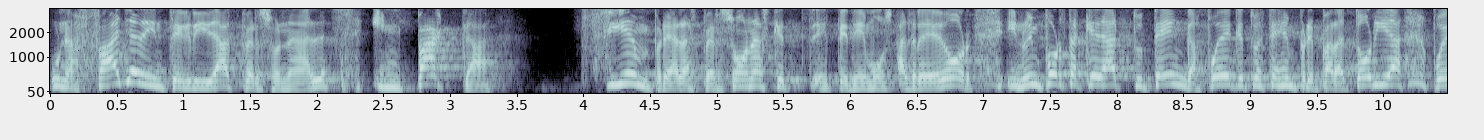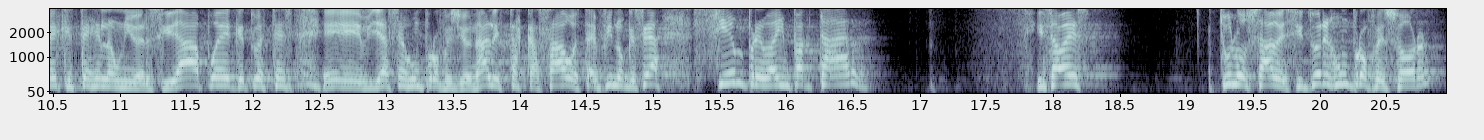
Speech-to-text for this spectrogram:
una falla de integridad personal impacta siempre a las personas que tenemos alrededor. Y no importa qué edad tú tengas, puede que tú estés en preparatoria, puede que estés en la universidad, puede que tú estés, eh, ya seas un profesional, estás casado, está, en fin, lo que sea, siempre va a impactar. Y sabes, tú lo sabes, si tú eres un profesor,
